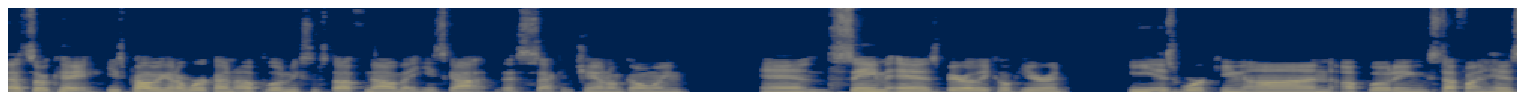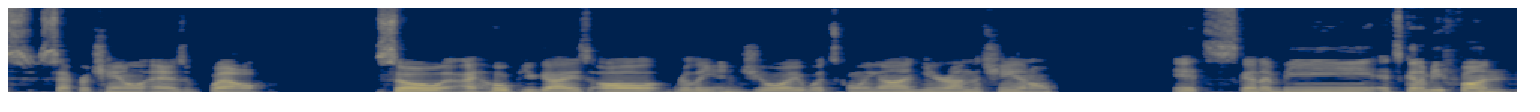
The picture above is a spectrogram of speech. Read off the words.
That's okay. He's probably going to work on uploading some stuff now that he's got this second channel going. And same as Barely Coherent, he is working on uploading stuff on his separate channel as well. So I hope you guys all really enjoy what's going on here on the channel. It's gonna be it's gonna be fun.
